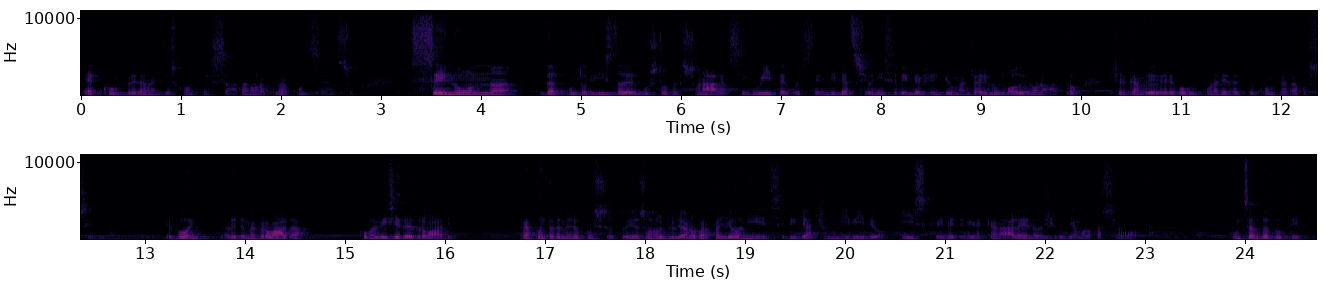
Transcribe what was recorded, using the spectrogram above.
è completamente sconfessata, non ha più alcun senso, se non dal punto di vista del gusto personale. Seguite queste indicazioni se vi piace di più mangiare in un modo o in un altro, cercando di avere comunque una dieta più completa possibile. E voi? L'avete mai provata? Come vi siete trovati? Raccontatemelo qui sotto, io sono Giuliano Parpaglioni e se vi piacciono i miei video iscrivetevi al canale e noi ci vediamo la prossima volta. Un saluto a tutti!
